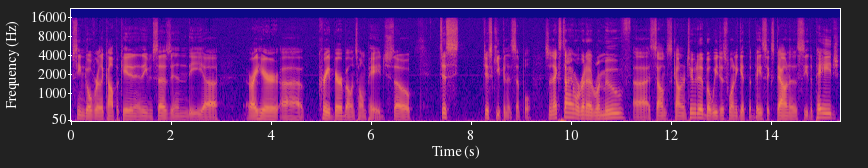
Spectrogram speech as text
seemed overly complicated. And it even says in the uh, right here, uh, create bare bones homepage. So just just keeping it simple. So next time we're going to remove, uh, it sounds counterintuitive, but we just want to get the basics down to see the page.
